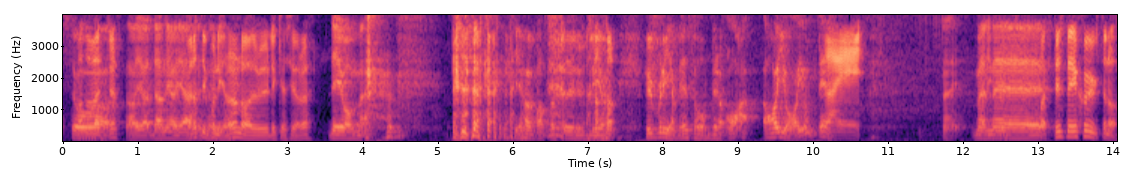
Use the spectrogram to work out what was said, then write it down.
Så, Alltså, verkligen. Ja, ja, den är jag Jag är jävligt rätt imponerad ändå hur du lyckas göra det. Det är jag med. jag har fattat hur det blev. Hur blev det så bra? Har jag gjort det? Nej! Nej. Men... Det eh, Faktiskt, det är sjukt ändå.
